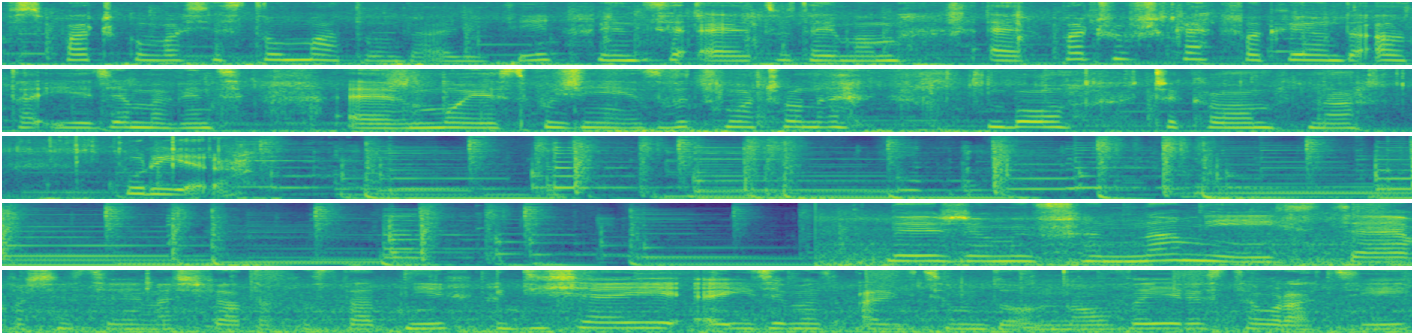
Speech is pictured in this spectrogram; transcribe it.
z paczką właśnie z tą matą do Ality. Więc e, tutaj mam e, paczuszkę, pakuję do auta i jedziemy, więc e, moje spóźnienie jest wytłumaczone, bo czekałam na kuriera. Dojeżdżam już na miejsce, właśnie stoję na światach ostatnich. Dzisiaj e, idziemy z Alicją do nowej restauracji,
